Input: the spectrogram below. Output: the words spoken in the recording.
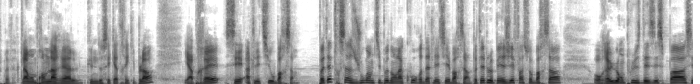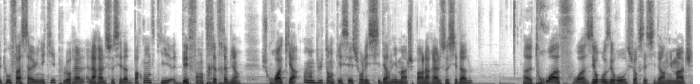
Je préfère clairement prendre la Real qu'une de ces quatre équipes-là. Et après, c'est Atleti ou Barça. Peut-être ça se joue un petit peu dans la cour d'Atleti et Barça. Peut-être le PSG face au Barça aurait eu en plus des espaces et tout face à une équipe, la Real Sociedad par contre, qui défend très très bien. Je crois qu'il y a un but encaissé sur les six derniers matchs par la Real Sociedad. Euh, 3 fois 0-0 sur ces six derniers matchs.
